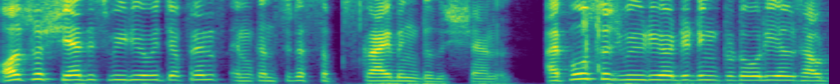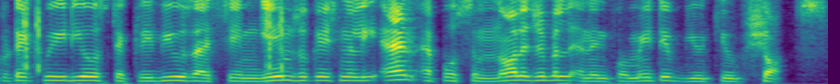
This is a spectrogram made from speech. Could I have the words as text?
Also share this video with your friends and consider subscribing to this channel. I post such video editing tutorials, how to take videos, tech reviews, I stream games occasionally and I post some knowledgeable and informative YouTube shorts.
